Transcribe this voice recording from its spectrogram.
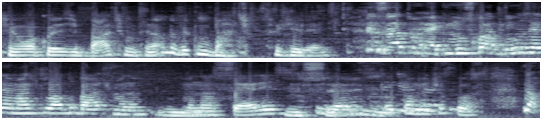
Tinha uma coisa de Batman, não tem nada a ver com Batman isso aqui, aliás. Exato, é que nos quadrinhos ele é mais pro lado do Batman, né? Mas nas séries Na fizeram série, não. totalmente oposto. Não,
